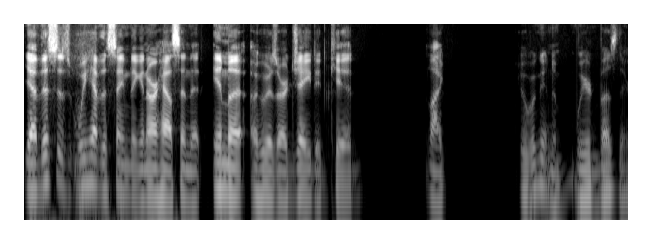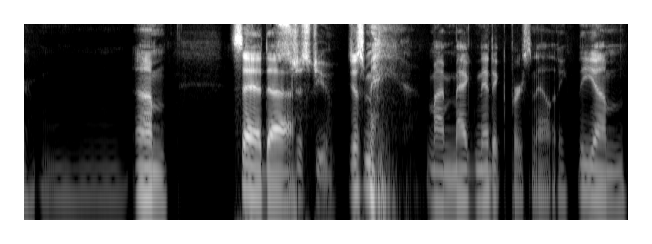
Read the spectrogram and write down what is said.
Yeah, this is we have the same thing in our house in that Emma, who is our jaded kid, like ooh, we're getting a weird buzz there. Um, said uh, it's just you. just me, my magnetic personality. The um,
